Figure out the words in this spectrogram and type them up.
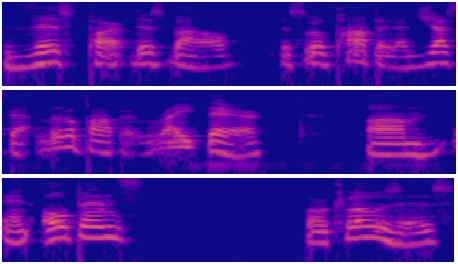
this part, this valve this little poppet, adjust that little poppet right there, um, and opens or closes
